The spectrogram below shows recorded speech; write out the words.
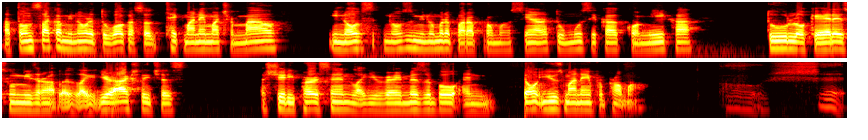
Ratón saca mi nombre de tu boca so take my name out your mouth y no, no uses mi nombre para promocionar tu música con mi hija tú lo que eres un miserable like you're actually just a shitty person like you're very miserable and don't use my name for promo Oh shit.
